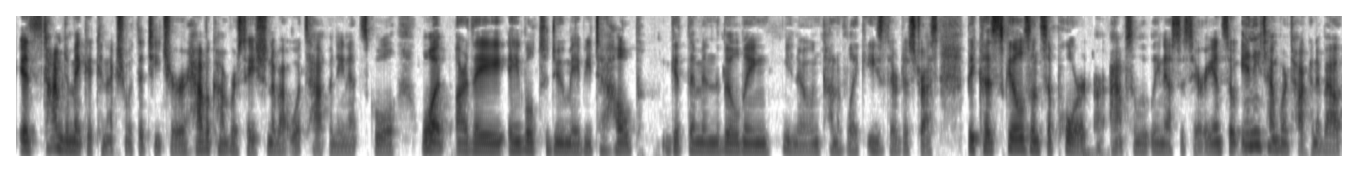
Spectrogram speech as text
It's time to make a connection with the teacher, have a conversation about what's happening at school. What are they able to do maybe to help get them in the building, you know, and kind of like ease their distress because skills and support are absolutely necessary. And so anytime we're talking about,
